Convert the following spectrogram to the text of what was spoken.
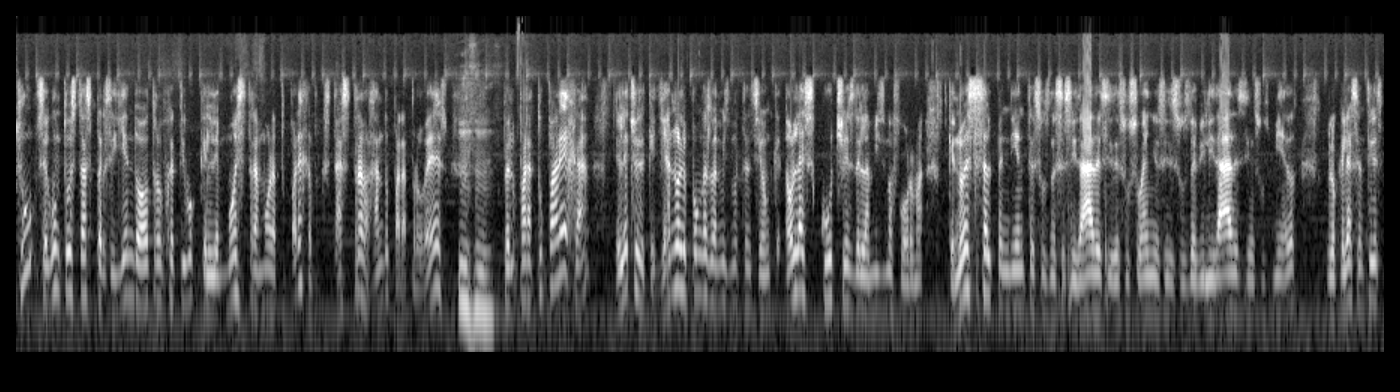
tú, según tú, estás persiguiendo a otro objetivo que le muestra amor a tu pareja, porque estás trabajando para proveer. Pero para tu pareja, el hecho de que ya no le pongas la misma atención, que no la escuches de la misma forma, que no estés al pendiente de sus necesidades y de sus sueños y de sus debilidades y de sus miedos, lo que le hace sentir es,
